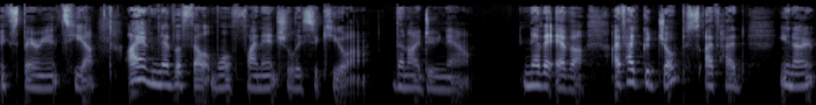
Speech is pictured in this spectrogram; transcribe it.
experience here. I have never felt more financially secure than I do now. Never ever. I've had good jobs. I've had, you know,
